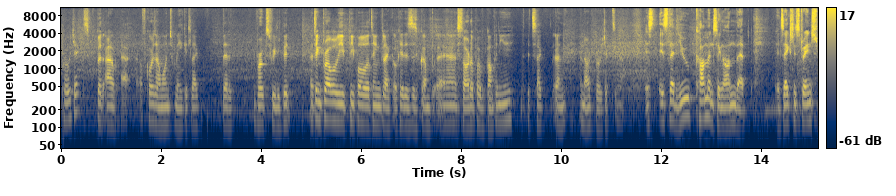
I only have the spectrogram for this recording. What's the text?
project, but I, I, of course I want to make it like that. It works really good. I think probably people will think like, okay, this is a comp- uh, startup of a company. It's like an, an art project. Is is that you commenting on that? It's actually strange.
